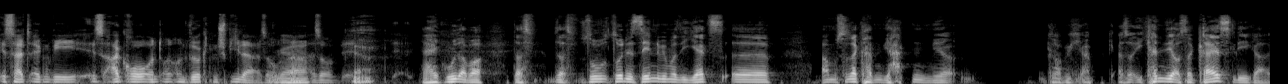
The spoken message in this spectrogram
ist halt irgendwie, ist aggro und, und, und wirkt ein Spieler. So, Ja. ne? Also, Ja. Ja gut, aber das, das so so eine Szene, wie man sie jetzt äh, am Sonntag hatten, die hatten mir, glaube ich, also ich kenne die aus der Kreisliga,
